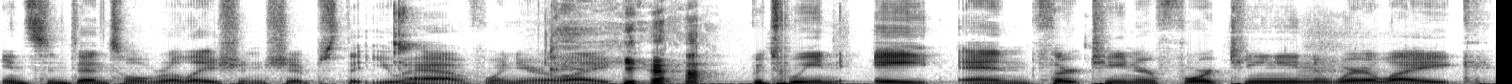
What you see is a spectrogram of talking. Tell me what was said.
incidental relationships that you have when you're like Yeah. between 8 and 13 or 14 where like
